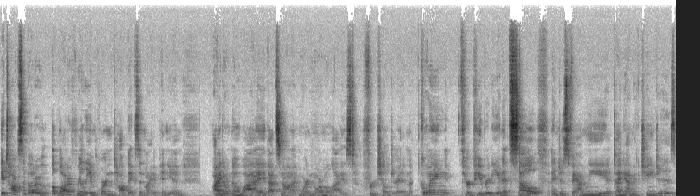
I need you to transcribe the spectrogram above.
it talks about a, a lot of really important topics, in my opinion. I don't know why that's not more normalized for children. Going through puberty in itself and just family dynamic changes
